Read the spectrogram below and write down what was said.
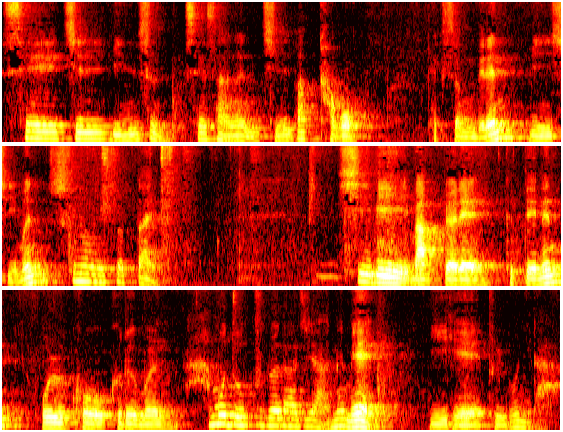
세질 민순 세상은 질박하고 백성들은 민심은 순응했었다. 시비 막별에 그때는 옳고 그름을 아무도 구별하지 않음에 이해 불분이라.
